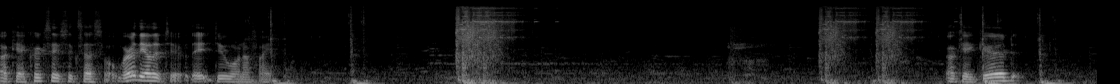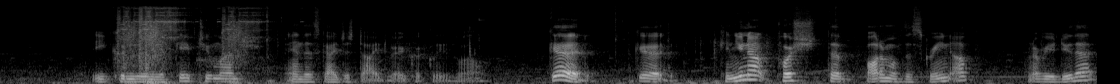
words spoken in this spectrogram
Okay, quick save successful. Where are the other two? They do want to fight. Okay, good. He couldn't really escape too much. And this guy just died very quickly as well. Good. Good. Can you not push the bottom of the screen up whenever you do that?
